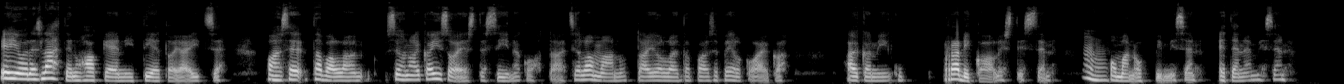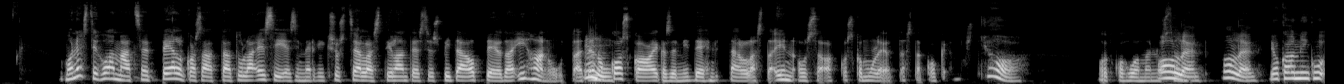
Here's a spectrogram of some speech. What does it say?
ei ole edes lähtenyt hakemaan niitä tietoja itse, vaan se tavallaan se on aika iso este siinä kohtaa, että se lamaannuttaa jollain tapaa se pelko aika, aika niin kuin radikaalisti sen mm. oman oppimisen etenemisen. Monesti huomaa, että se pelko saattaa tulla esiin esimerkiksi just sellaisessa tilanteessa, jos pitää oppia jotain ihan uutta. Että mm. en ole koskaan aikaisemmin tehnyt tällaista, en osaa, koska mulla ei ole tästä kokemusta. Joo. Oletko huomannut Olen, sen? olen. Joka on niin kuin,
